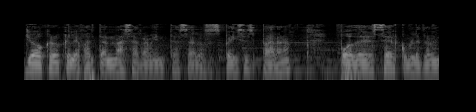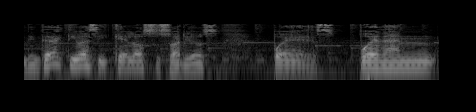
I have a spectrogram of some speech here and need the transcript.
Yo creo que le faltan más herramientas a los spaces para poder ser completamente interactivas y que los usuarios pues puedan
